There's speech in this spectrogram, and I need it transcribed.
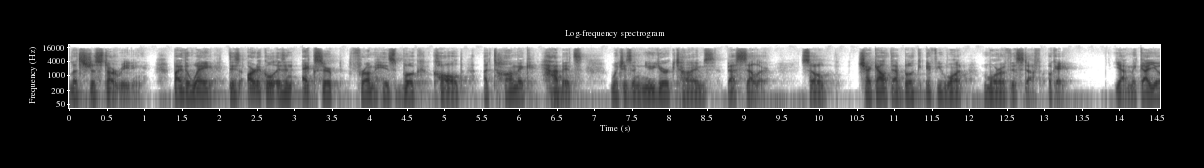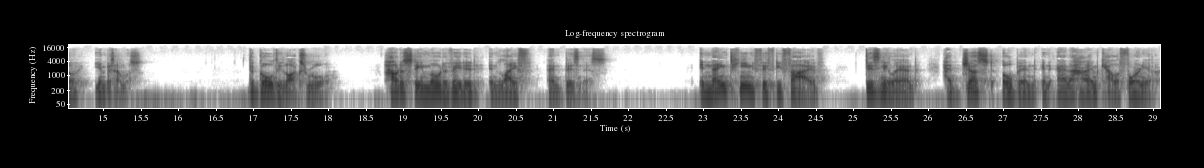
Let's just start reading. By the way, this article is an excerpt from his book called Atomic Habits which is a New York Times bestseller. So check out that book if you want more of this stuff. Okay, ya me callo y empezamos. The Goldilocks Rule How to Stay Motivated in Life and Business. In 1955, Disneyland had just opened in Anaheim, California,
